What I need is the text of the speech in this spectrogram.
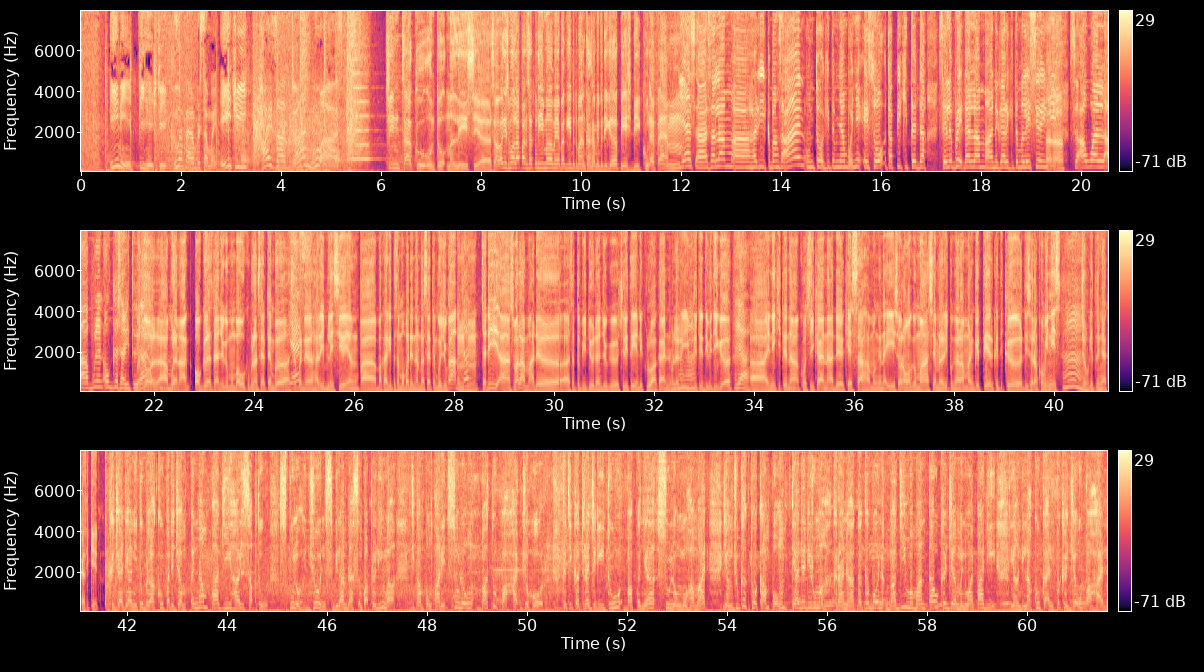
Ini PHD Cool FM bersama AG, Haiza dan Muaz. Cintaku untuk Malaysia. Selamat pagi semua 8.15 minit pagi bertemankan kami bertiga PhD Cool FM. Yes, uh, salam uh, Hari Kebangsaan untuk kita menyambutnya esok tapi kita dah celebrate dalam uh, negara kita Malaysia ini Ha-ha. seawal uh, bulan Ogos hari tu ya. Betul uh, Bulan Ag- Ogos Dan juga membawa ke bulan September Yes. Sempena Hari Malaysia Yang pa- bakal kita sambut pada 16 September juga Betul. Mhm. Jadi uh, semalam ada uh, Satu video dan juga cerita Yang dikeluarkan Melalui uh-huh. Bulletin TV3 Ya. uh, Ini kita nak kongsikan Ada kisah mengenai Seorang warga emas Yang melalui pengalaman getir Ketika diserang komunis Hmm. Jom kita dengarkan sikit Kejadian itu berlaku pada jam 6 pagi hari Sabtu, 10 Jun 1945 di Kampung Parit Sulong, Batu Pahat, Johor. Ketika tragedi itu, bapanya Sulong Muhammad yang juga ketua kampung tiada di rumah kerana ke kebun bagi memantau kerja menuai padi yang dilakukan pekerja upahan.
